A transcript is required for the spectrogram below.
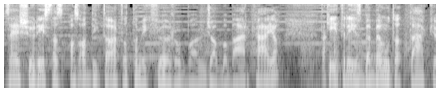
az első részt az, az addig tartott, amíg fölrobban Jabba bárkája. Két részben bemutatták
